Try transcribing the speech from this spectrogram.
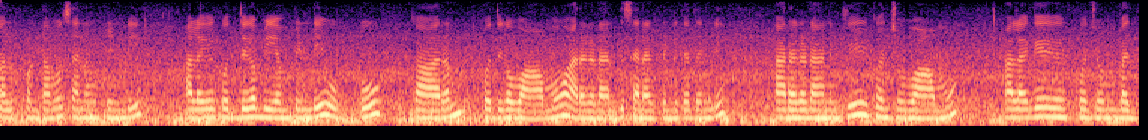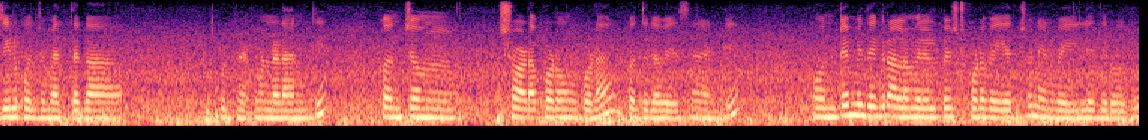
కలుపుకుంటామో శనగపిండి అలాగే కొద్దిగా బియ్యం పిండి ఉప్పు కారం కొద్దిగా వాము అరగడానికి శనగపిండి కదండి. అరగడానికి కొంచెం వాము అలాగే కొంచెం బజ్జీలు కొంచెం మెత్తగా ఉండడానికి కొంచెం సోడా పొడం కూడా కొద్దిగా వేసానండి. ఉంటే మీ దగ్గర అల్లం వెల్లుల్లి పేస్ట్ కూడా వేయచ్చు నేను వేయలేదు ఈరోజు.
